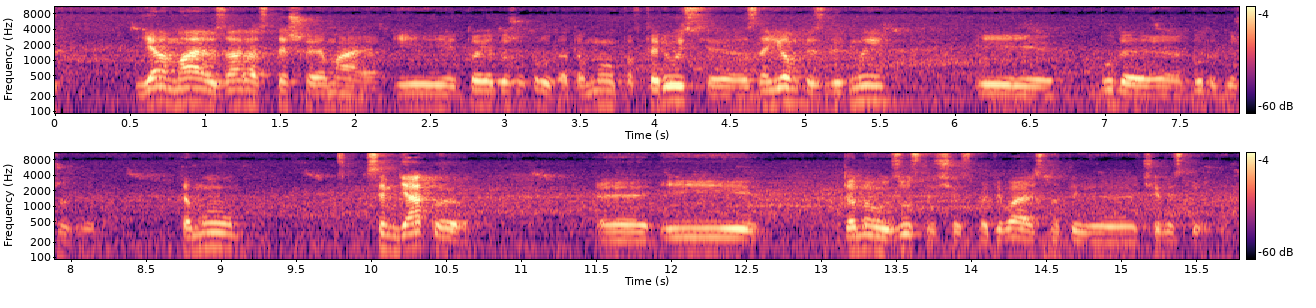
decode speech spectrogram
я маю зараз те, що я маю. І то є дуже круто. Тому повторюсь, е, знайомтесь з людьми і буде, буде дуже круто. Тому всім дякую і до нових зустрічей. Сподіваюсь, на ти- через тиждень.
